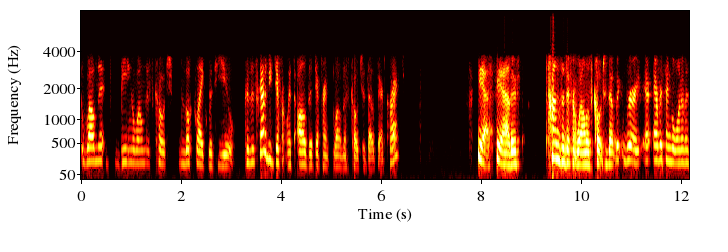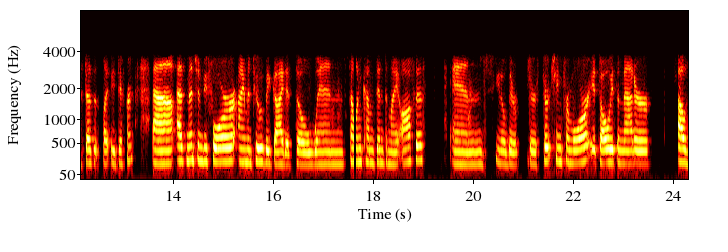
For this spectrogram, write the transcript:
wellness being a wellness coach look like with you? Because it's got to be different with all the different wellness coaches out there, correct? Yes, yeah. There's tons of different wellness coaches that we, very every single one of us does it slightly different. Uh, as mentioned before, I'm intuitively guided. So when someone comes into my office and you know they're they're searching for more, it's always a matter of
